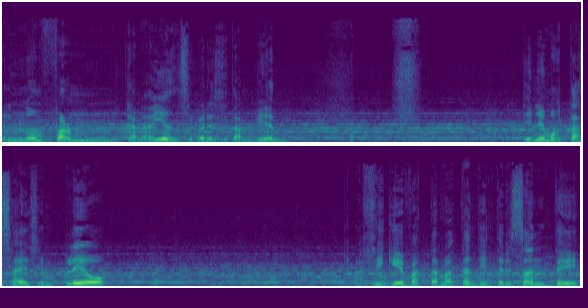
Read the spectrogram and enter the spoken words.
el non-farm canadiense, parece también. Tenemos tasa de desempleo. Así que va a estar bastante interesante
